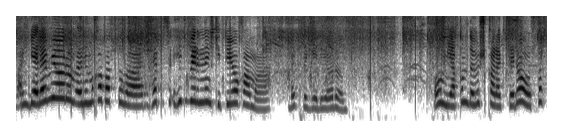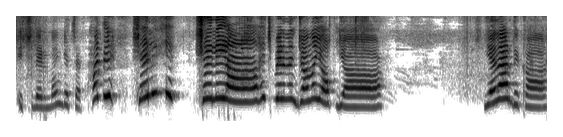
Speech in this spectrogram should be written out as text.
Lan gelemiyorum. Önümü kapattılar. Hepsi hiçbirinin kiti yok ama. Bekle geliyorum. Oğlum yakın dövüş karakteri olsak içlerinden geçer. Hadi Shelly. Shelly ya. Hiçbirinin canı yok ya. Yenerdik ha.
